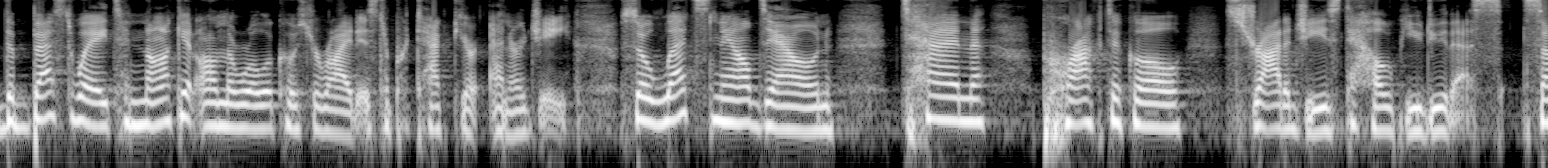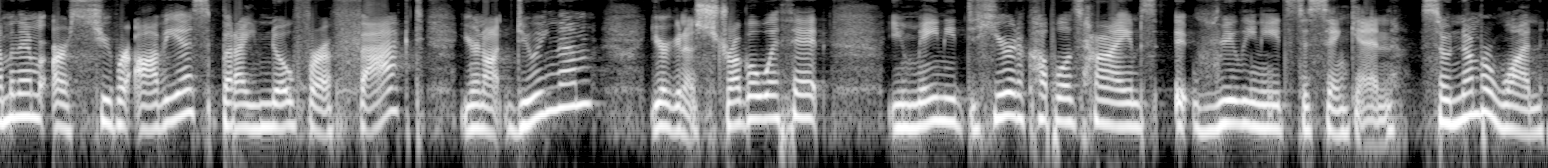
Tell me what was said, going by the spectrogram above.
The best way to not get on the roller coaster ride is to protect your energy. So let's nail down 10 practical strategies to help you do this. Some of them are super obvious, but I know for a fact you're not doing them. You're going to struggle with it. You may need to hear it a couple of times. It really needs to sink in. So, number one,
